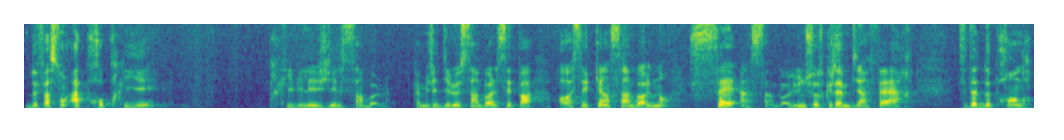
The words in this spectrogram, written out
de façon appropriée, privilégier le symbole. Comme j'ai dit, le symbole, c'est pas oh, c'est qu'un symbole. Non, c'est un symbole. Une chose que j'aime bien faire, c'est peut-être de prendre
